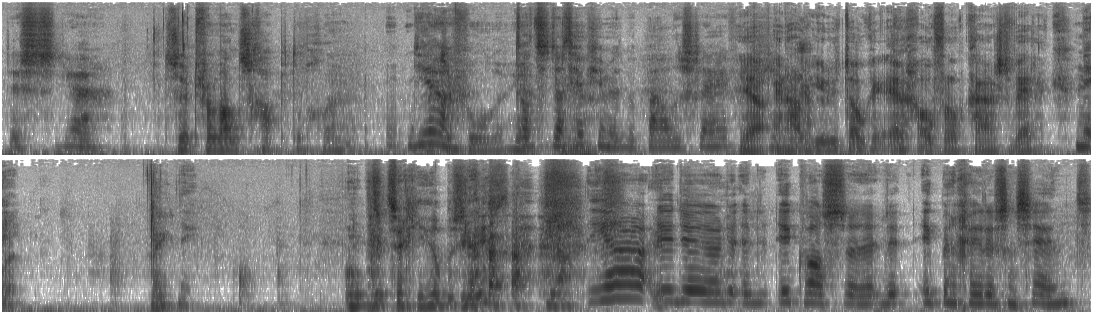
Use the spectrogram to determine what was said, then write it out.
Dus ja... Een soort verwantschap toch gewoon. Ja, wat je voelde. Ja. dat, dat Ja. heb je met bepaalde schrijvers. Ja, en hadden jullie het ook erg over elkaars werk? Nee. Nee? Dit zeg je heel beslist. Ja, de, de- ik, was, eh, de- ik ben geen recensent.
